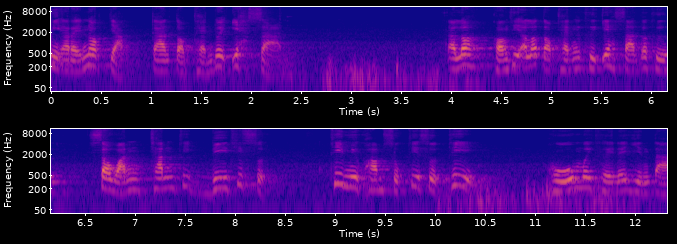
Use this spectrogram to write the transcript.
มีอะไรนอกจากการตอบแทนด้วยอิฮซานอัลลอฮ์ของที่อัลลอฮ์ตอบแทนก็คืออิฮซานก็คือ สวรรค์ชั้นที่ดีที่สุดที่มีความสุขที่สุดที่หูไม่เคยได้ยินตา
